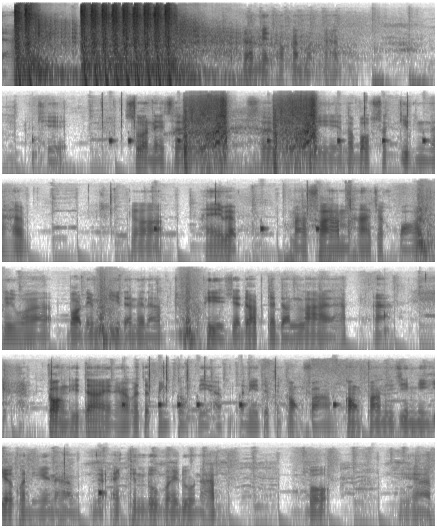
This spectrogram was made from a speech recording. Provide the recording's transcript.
นะครับดาเมจเท่ากันหมดนะครับ โอเค ส่วนในเซิร์ฟเซิร์ฟมีระบบสกินนะครับ ก็ให้แบบมาฟาร์มหาจากบอสหรือว่าบอส MP ได้เลยนะครับผีจะดรอปแต่ดอลลาร์นะครับ อะ กล่องที่ได้นะครับก็จะเป็นกล่องนี้ครับ อันนี้จะเป็นกล่องฟาร์ม กล่องฟาร์มจริงๆมีเยอะกว่านี้นะครับ เดี๋ยวแอดขึ้นรูปไว้ดูนะครับโบนี่ครับ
